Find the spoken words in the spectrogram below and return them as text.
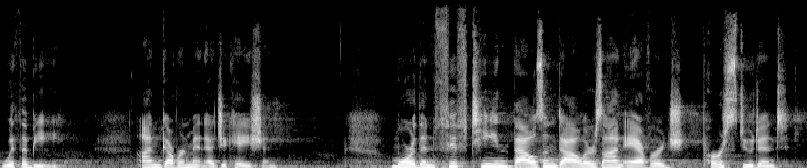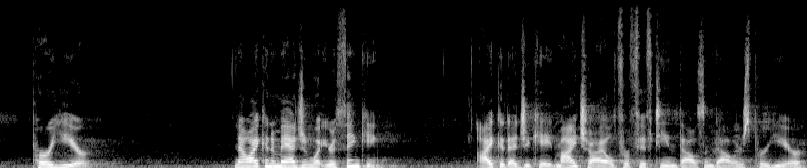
with a B, on government education more than $15,000 on average per student per year. Now, I can imagine what you're thinking. I could educate my child for $15,000 per year.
